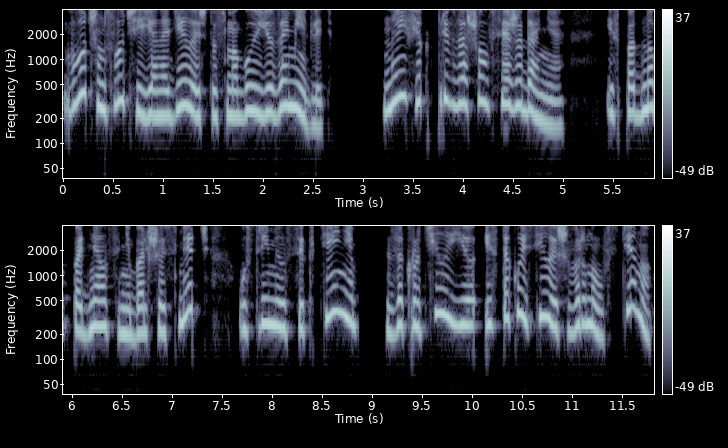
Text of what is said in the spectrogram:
В лучшем случае я надеялась, что смогу ее замедлить. Но эффект превзошел все ожидания. Из-под ног поднялся небольшой смерч, устремился к тени, закрутил ее и с такой силой швырнул в стену,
